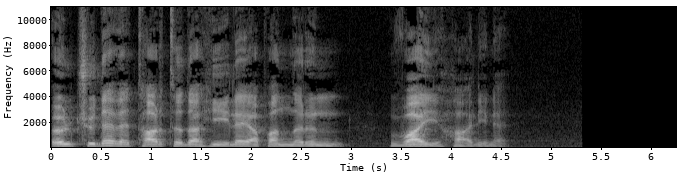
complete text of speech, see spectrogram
Ölçüde ve tartıda hile yapanların vay haline.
